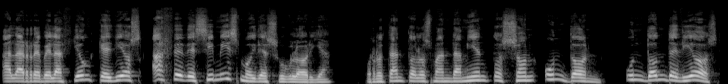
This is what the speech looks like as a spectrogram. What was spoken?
a la revelación que Dios hace de sí mismo y de su gloria. Por lo tanto, los mandamientos son un don, un don de Dios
